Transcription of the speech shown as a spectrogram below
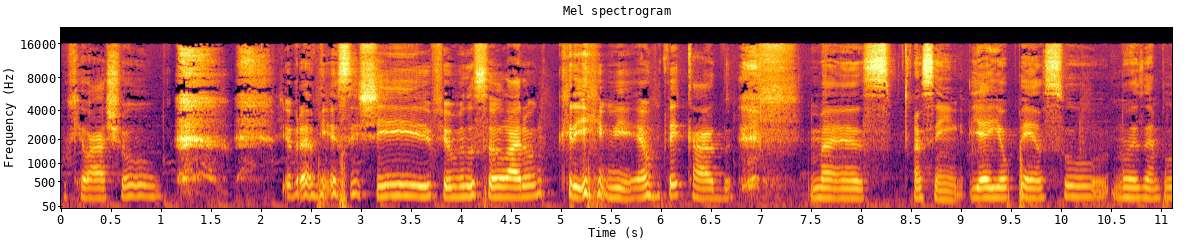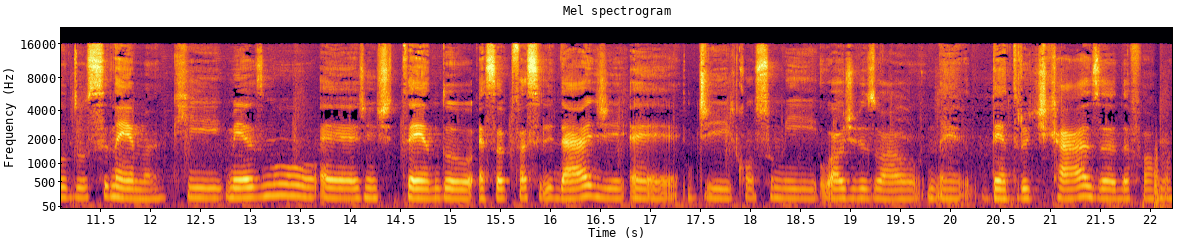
porque eu acho. que pra mim assistir filme no celular é um crime, é um pecado. Mas Assim, e aí eu penso no exemplo do cinema, que mesmo é, a gente tendo essa facilidade é, de consumir o audiovisual né, dentro de casa, da forma,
